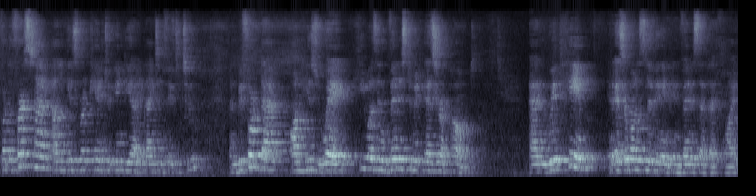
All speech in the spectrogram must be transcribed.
for the first time, Allen Ginsberg came to India in 1952. And before that, on his way, he was in Venice to meet Ezra Pound. And with him, and Ezra Pound was living in, in Venice at that point,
